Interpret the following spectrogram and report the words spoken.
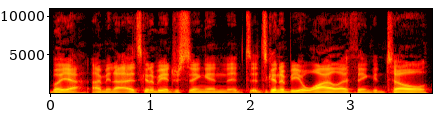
but yeah, I mean, it's going to be interesting, and it's it's going to be a while, I think, until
